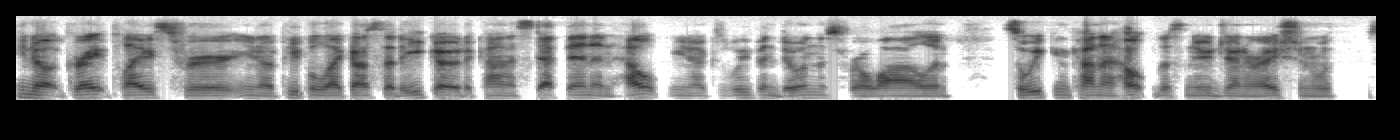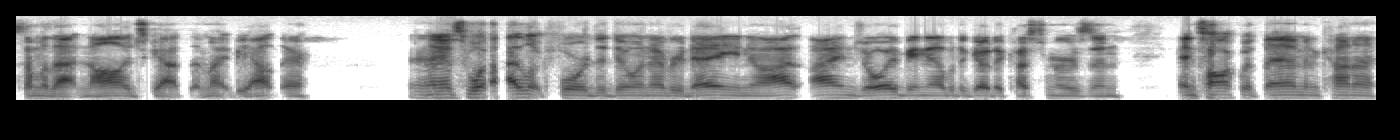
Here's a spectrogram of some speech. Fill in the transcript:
you know a great place for you know people like us at EECO to kind of step in and help you know because we've been doing this for a while and so we can kind of help this new generation with some of that knowledge gap that might be out there. And it's what i look forward to doing every day you know i, I enjoy being able to go to customers and and talk with them and kind of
